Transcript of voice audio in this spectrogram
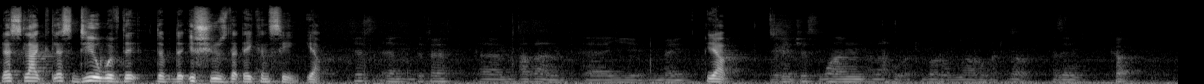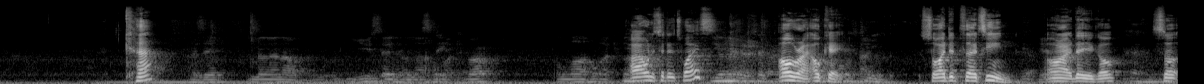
Let's like let's deal with the, the, the issues that they can see. Yeah. Just um, the first um, adhan uh, you made. Yeah. Was it just one Allahu Akbar, Allahu Akbar, as in ka? Ka? As in no, no, no. You said Allahu Akbar, Allahu Akbar. I only said it twice. You only said twice. All right. Okay. So I did 13. Yeah. All right. There you go. So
